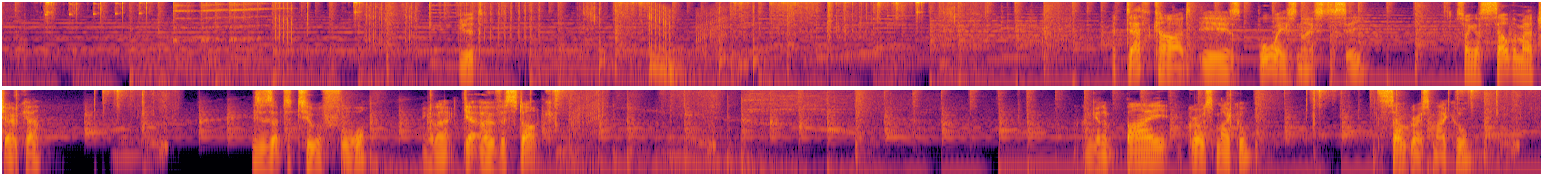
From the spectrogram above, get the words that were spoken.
Good. A death card is always nice to see. So I'm going to sell the Mad Joker. This is up to two of four. I'm to get overstock. I'm to buy Gros Michel. Sell Gros Michel.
